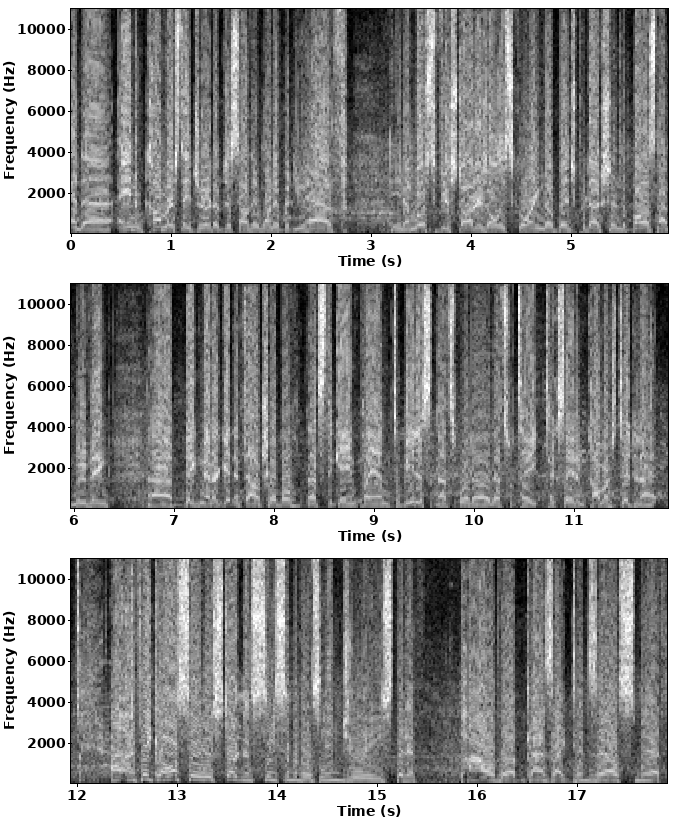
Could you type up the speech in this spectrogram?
And uh, A&M Commerce, they drew it up just how they wanted. But you have, you know, most of your starters only scoring, no bench production, the ball's not moving, uh, big men are getting in foul trouble. That's the game plan to beat us, and that's what uh, that's what Texas A&M Commerce did tonight. I think also we're starting to see some of those injuries that have piled up. Guys like Denzel Smith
